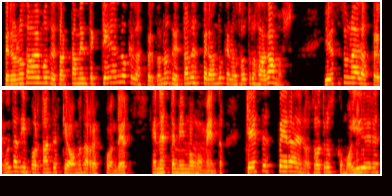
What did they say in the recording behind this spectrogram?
pero no sabemos exactamente qué es lo que las personas están esperando que nosotros hagamos. Y esa es una de las preguntas importantes que vamos a responder en este mismo momento. ¿Qué se espera de nosotros como líderes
